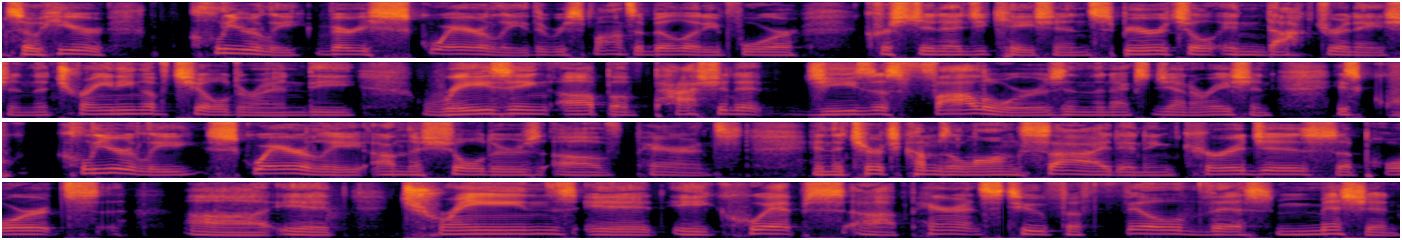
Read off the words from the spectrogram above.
So here, clearly, very squarely, the responsibility for Christian education, spiritual indoctrination, the training of children, the raising up of passionate Jesus followers in the next generation is qu- clearly, squarely on the shoulders of parents. And the church comes alongside and encourages, supports, uh, it trains, it equips uh, parents to fulfill this mission.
